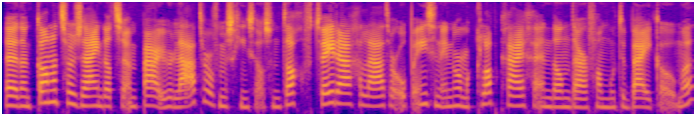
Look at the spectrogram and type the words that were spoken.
Eh, dan kan het zo zijn dat ze een paar uur later, of misschien zelfs een dag of twee dagen later, opeens een enorme klap krijgen en dan daarvan moeten bijkomen.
